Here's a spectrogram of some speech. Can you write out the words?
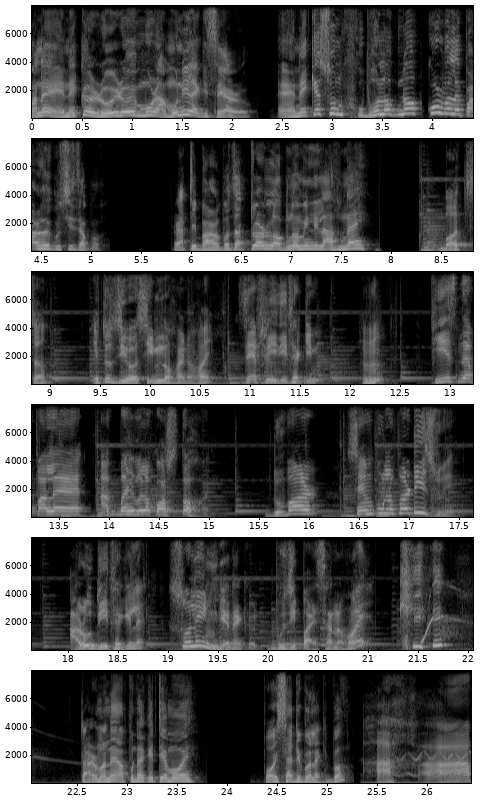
মানে এনেকৈ ৰৈ ৰৈ মোৰ আমনি লাগিছে আৰু। এনেকেচোন শুভ লগ্ন ক'ৰবালৈ পাৰ হৈ গুচি যাব। ৰাতি বাৰ বজাততো আৰু লগ্ন মিলি লাভ নাই। বৎস এইটো জিঅ' চিম নহয় নহয় যে ফ্ৰী দি থাকিম? ফিজ নেপালে আগবাঢ়িবলৈ কষ্ট হয়। দুবাৰ চেম্পুল অফাৰ দিছোৱে আৰু দি থাকিলে চলিম কেনেকৈ বুজি পাইছা নহয়? কি? তাৰমানে আপোনাক এতিয়া মই পইচা দিব লাগিব। আহা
